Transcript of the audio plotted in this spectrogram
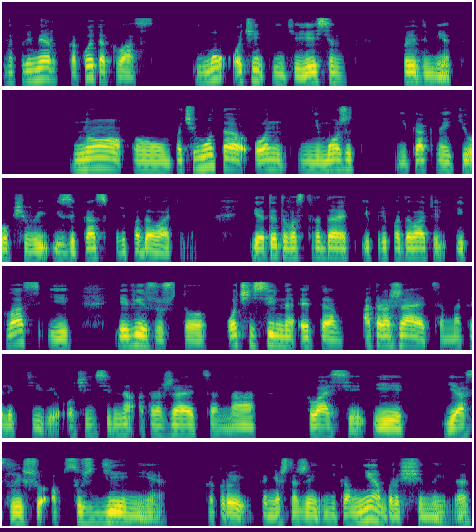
Например, какой-то класс, ему очень интересен предмет но э, почему-то он не может никак найти общего языка с преподавателем. И от этого страдает и преподаватель, и класс. И я вижу, что очень сильно это отражается на коллективе, очень сильно отражается на классе. И я слышу обсуждения, которые, конечно же, не ко мне обращены, да,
